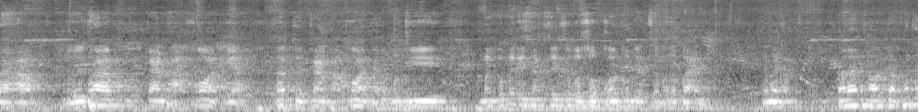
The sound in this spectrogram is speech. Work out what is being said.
นะครับหรือถ้าการผ่าคลอดเนี่ยถ้าเกิดการผ่าคลอดเนี่ยบางทีมันก็ไม่ได้สักเซสประสบความสำเร็จเสมอไปใช่ไหมครับเพราะฉะนั้นเขาจะพัฒ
